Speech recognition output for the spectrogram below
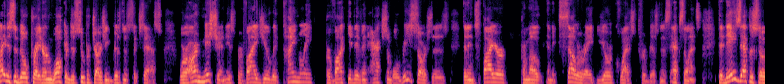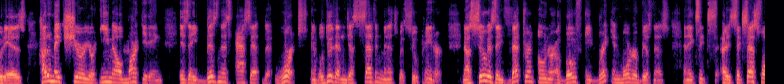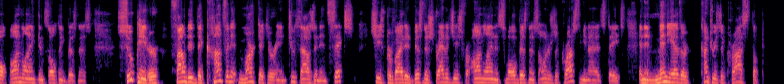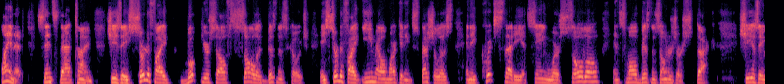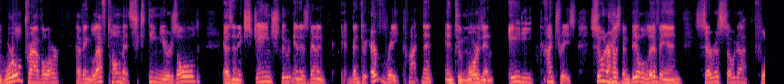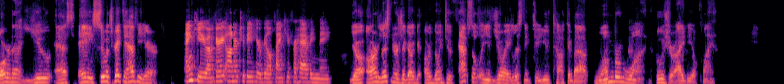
Hi, this is Bill Prater, and welcome to Supercharging Business Success, where our mission is to provide you with timely, provocative, and actionable resources that inspire, promote, and accelerate your quest for business excellence. Today's episode is how to make sure your email marketing is a business asset that works. And we'll do that in just seven minutes with Sue Painter. Now, Sue is a veteran owner of both a brick and mortar business and a, a successful online consulting business. Sue Painter founded the Confident Marketer in 2006 She's provided business strategies for online and small business owners across the United States and in many other countries across the planet since that time. She's a certified book yourself solid business coach, a certified email marketing specialist, and a quick study at seeing where solo and small business owners are stuck. She is a world traveler, having left home at 16 years old as an exchange student and has been an been to every continent and to more than 80 countries. Sue and her husband Bill live in Sarasota, Florida, USA. Sue, it's great to have you here. Thank you. I'm very honored to be here, Bill. Thank you for having me. Your, our listeners are, go, are going to absolutely enjoy listening to you talk about number one, who's your ideal client?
